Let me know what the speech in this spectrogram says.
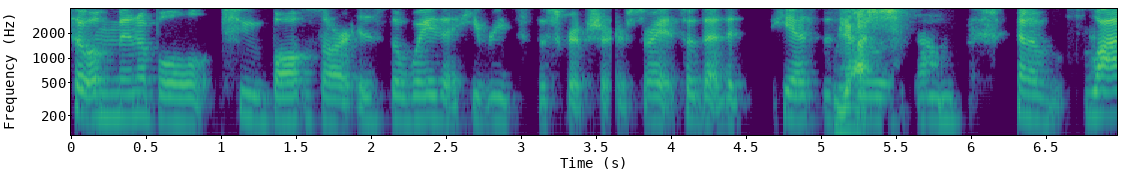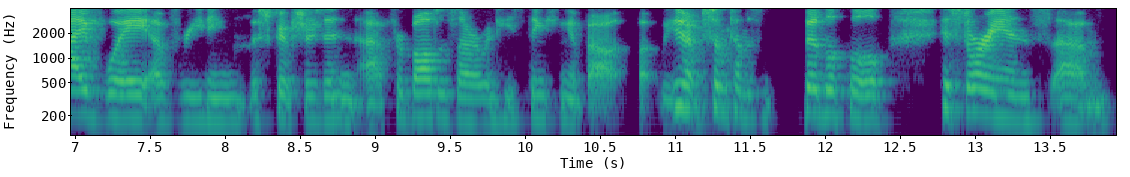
so amenable to Balthasar is the way that he reads the scriptures, right? So that, that he has this yes. really, um, kind of live way of reading the scriptures. And uh, for Balthasar, when he's thinking about, uh, you know, sometimes biblical historians um,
